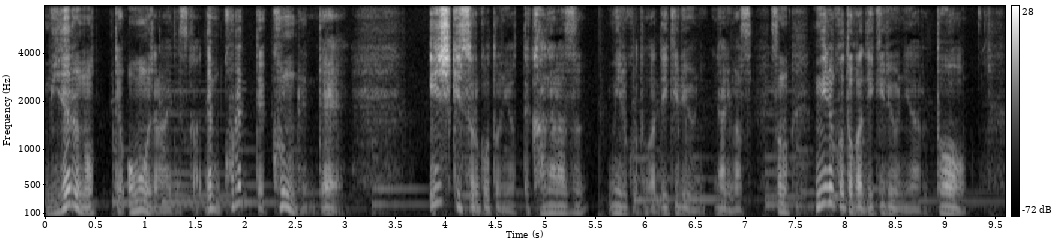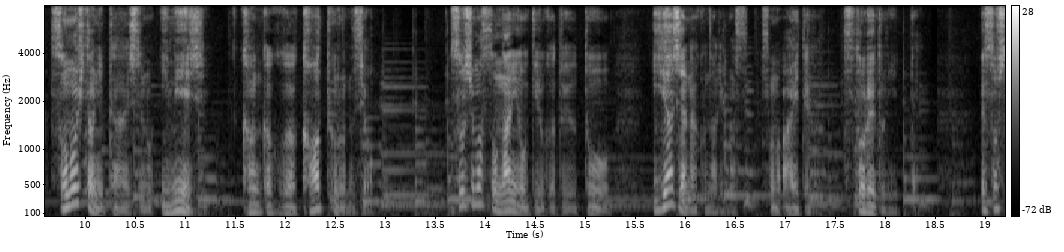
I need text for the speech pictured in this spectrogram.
見れるのって思うじゃないですか。でもこれって訓練で意識することによって必ず見ることができるようになります。その見ることができるようになるとその人に対してのイメージ感覚が変わってくるんですよ。そうしますと何が起きるかというと嫌じゃなくなります。その相手が。ストレートに言って。でそし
